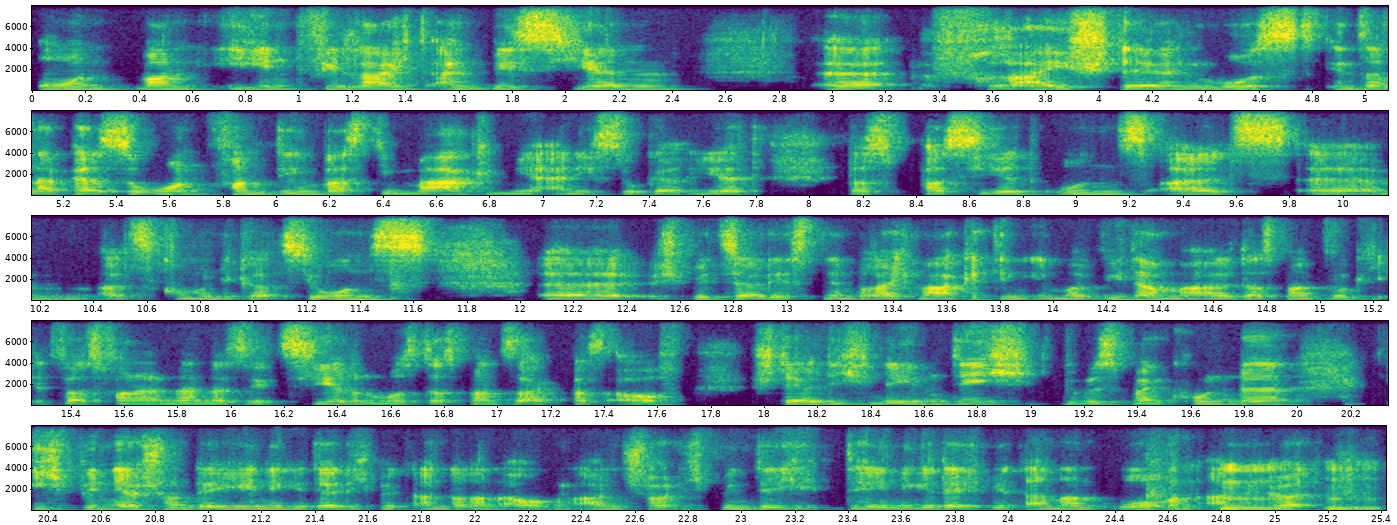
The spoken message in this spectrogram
und man ihn vielleicht ein bisschen äh, freistellen muss in seiner Person von dem, was die Marke mir eigentlich suggeriert. Das passiert uns als, ähm, als Kommunikationsspezialisten äh, im Bereich Marketing immer wieder mal, dass man wirklich etwas voneinander sezieren muss, dass man sagt, pass auf, stell dich neben dich, du bist mein Kunde, ich bin ja schon derjenige, der dich mit anderen Augen anschaut, ich bin der, derjenige, der dich mit anderen Ohren anhört. Mhm.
